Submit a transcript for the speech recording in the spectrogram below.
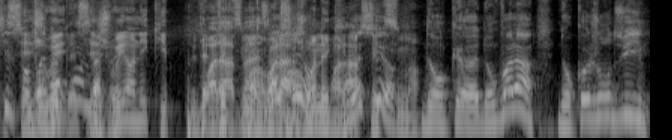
C'est jouer, en équipe. Effectivement, ben, voilà, jouer en équipe. Sûr. effectivement. Donc, euh, donc voilà. Donc aujourd'hui,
